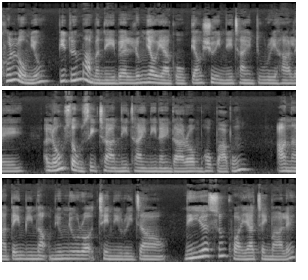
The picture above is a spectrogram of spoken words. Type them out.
ခွန်းလိုမျိုးပြည်တွင်းမှာမနေပဲလွတ်မြောက်ရာကိုပြောင်းရွှေ့နေထိုင်သူတွေဟာလည်းအလုံးစုံစိတ်ချနေထိုင်နေနိုင်တာတော့မဟုတ်ပါဘူးအာနာသိမ့်ပြီးနောက်အမျိုးမျိုးတော့အခြေအနေတွေကြောင့်နေရဆွန့်ခွာရချိန်မှာလည်း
